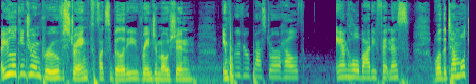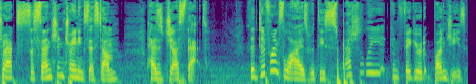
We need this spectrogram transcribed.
Are you looking to improve strength, flexibility, range of motion, improve your postural health, and whole body fitness? Well, the Tumbl Trak's Ascension Training System has just that. The difference lies with these specially configured bungees,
